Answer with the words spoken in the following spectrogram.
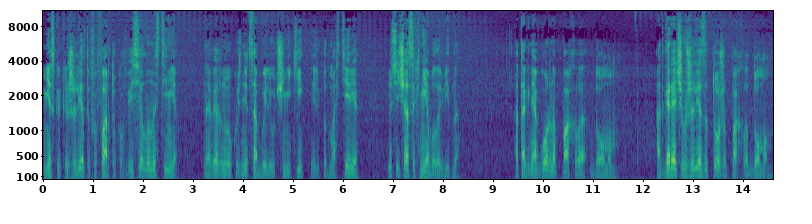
Несколько жилетов и фартуков висело на стене. Наверное, у кузнеца были ученики или подмастерья, но сейчас их не было видно. От огня горна пахло домом. От горячего железа тоже пахло домом.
